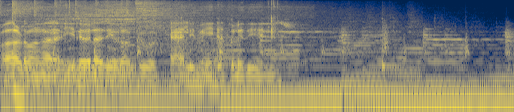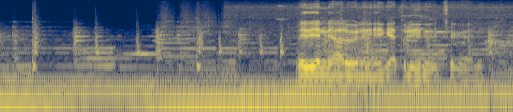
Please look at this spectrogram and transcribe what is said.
වාලට මං අර ඉර වෙලා තිවරකිව කෑලි මේ ඇතුළ තියෙන්නේ. මෙතියෙන් යාලුවෙන ඒ ඇතුළ ඉර වෙච්ච කෑලි.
